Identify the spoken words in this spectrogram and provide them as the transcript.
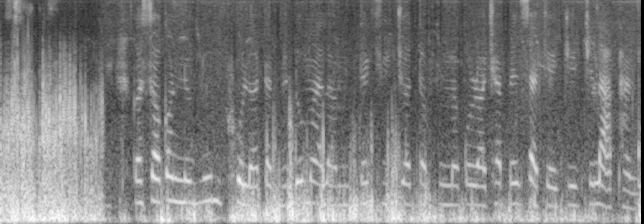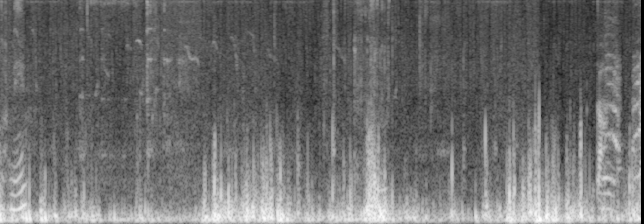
Kasar kan lebih pola tapi tu malam အုံလို့နဲ့တာကူထညက်ဒါဂျူထားလေးအချိုပဲလေးနဲ့စားမယ် ကစကနေဘ lunch ကိုလာတဲ့ဒိုမာလာမီတက်ချီချတ်တပ်နကိုလာချပ်ပစချေချီချလာဖန် မင်းကောင်းတယ် ကောင်းလ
